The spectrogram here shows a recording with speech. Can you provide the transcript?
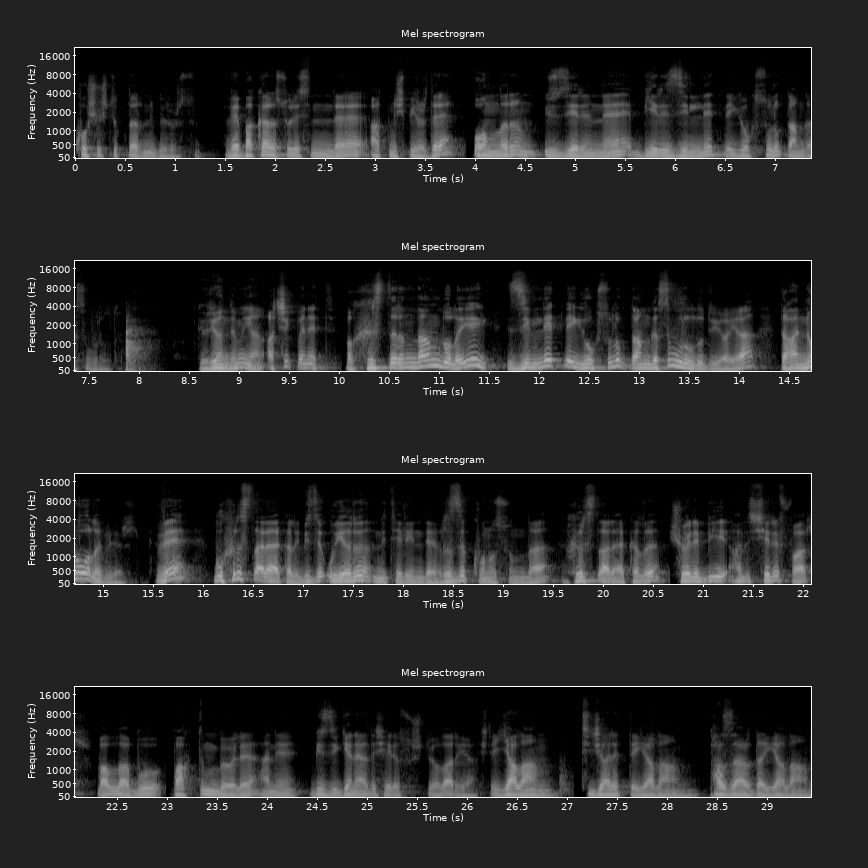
koşuştuklarını görürsün. Ve Bakara suresinde 61'de onların üzerine bir zillet ve yoksulluk damgası vuruldu. Görüyorsun değil mi yani açık ve net. Bak hırslarından dolayı zillet ve yoksulluk damgası vuruldu diyor ya. Daha ne olabilir? Ve bu hırsla alakalı bize uyarı niteliğinde rızık konusunda hırsla alakalı şöyle bir hadis-i şerif var. Valla bu baktım böyle hani bizi genelde şeyle suçluyorlar ya. İşte yalan, ticarette yalan, pazarda yalan,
